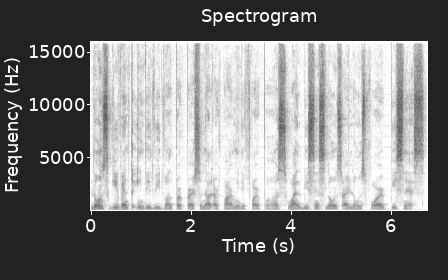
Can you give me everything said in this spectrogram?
Loans given to individual for personal or family purpose, while business loans are loans for business.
